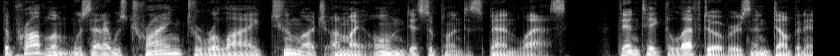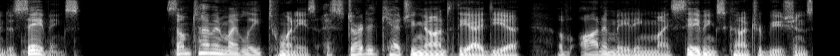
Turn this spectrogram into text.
The problem was that I was trying to rely too much on my own discipline to spend less, then take the leftovers and dump it into savings. Sometime in my late 20s, I started catching on to the idea of automating my savings contributions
